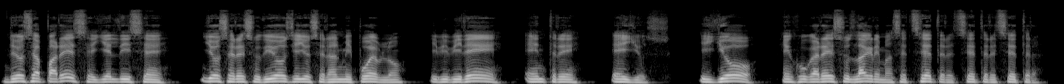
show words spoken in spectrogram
Dios se aparece y Él dice, yo seré su Dios y ellos serán mi pueblo, y viviré entre ellos, y yo enjugaré sus lágrimas, etcétera, etcétera, etcétera.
